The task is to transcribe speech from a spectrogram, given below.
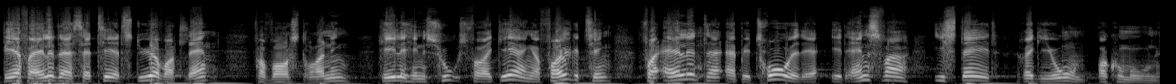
beder for alle, der er sat til at styre vort land, for vores dronning, hele hendes hus, for regering og folketing, for alle, der er betroet et ansvar i stat, region og kommune.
